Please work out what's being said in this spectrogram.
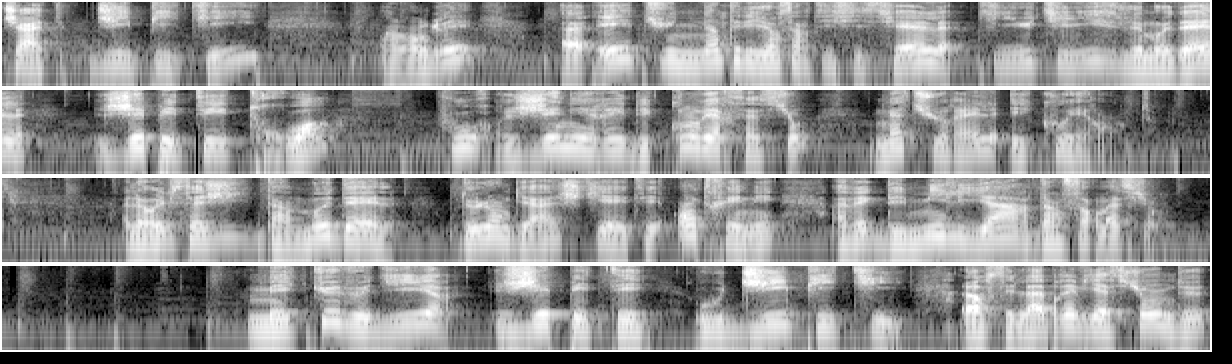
ChatGPT en anglais euh, est une intelligence artificielle qui utilise le modèle GPT-3 pour générer des conversations naturelles et cohérentes. Alors, il s'agit d'un modèle de langage qui a été entraîné avec des milliards d'informations. Mais que veut dire GPT ou GPT Alors c'est l'abréviation de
